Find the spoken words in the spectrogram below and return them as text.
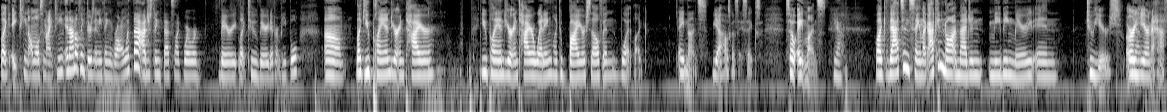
like 18 almost 19 and I don't think there's anything wrong with that. I just think that's like where we're very like two very different people. Um like you planned your entire you planned your entire wedding like by yourself in what like Eight months. yeah, I was going to say 6. So 8 months. Yeah. Like that's insane. Like I cannot imagine me being married in 2 years or Yeah. a year and a half.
